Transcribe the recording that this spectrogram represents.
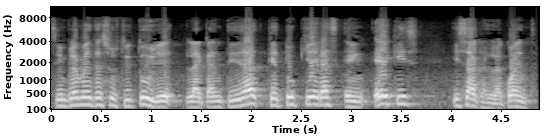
simplemente sustituye la cantidad que tú quieras en x y sacas la cuenta.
